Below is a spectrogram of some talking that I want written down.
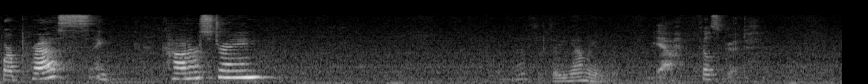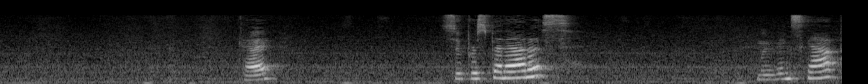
for press and counter strain. This is a yummy. Yeah, feels good. Okay. Supraspinatus. Moving scap.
